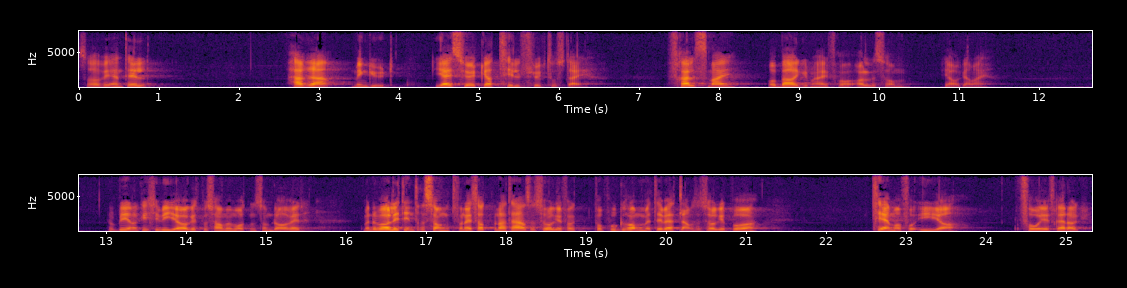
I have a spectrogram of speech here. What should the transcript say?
Så har vi en til. Herre, min Gud, jeg søker tilflukt hos deg. Frels meg og berg meg fra alle som jager meg. Nå blir nok ikke vi jaget på samme måten som David. Men det var litt interessant, for når jeg satt på dette, her, så så jeg på programmet til Betlehem så så jeg på tema for YA forrige fredag.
